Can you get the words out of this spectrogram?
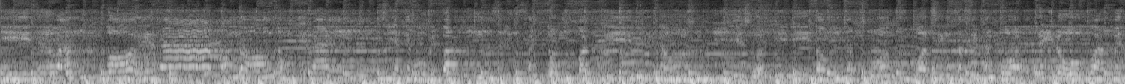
ที่เธอหวังขอให้รักของน้องจงที่รังเสียงจะผู้เป็นบังซึ่งสั่งจงฟังทีเจ้าสุขีส่วนพี่ ต้องจำสววอนสิ่งศักดิ์สิทธิ์ทั้งปวในโลกว่าเป็น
